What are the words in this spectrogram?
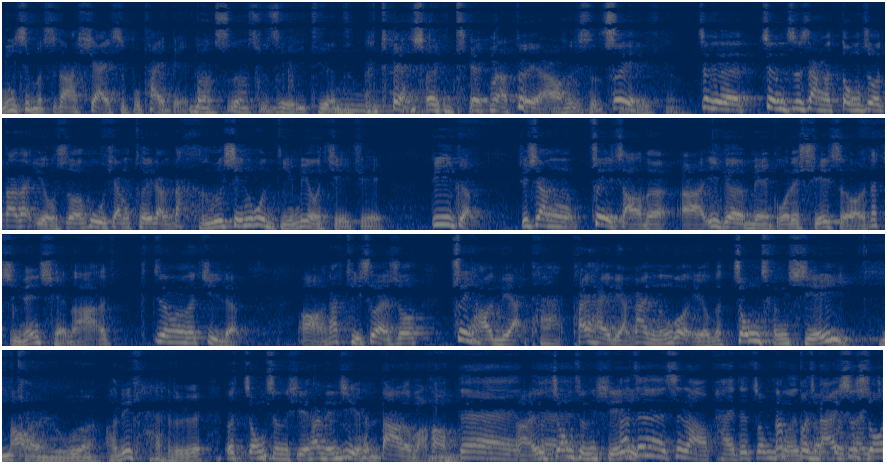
你怎么知道他下一次不派别的？是啊，就只有一天，嗯、对啊，就一天嘛，对啊，所以这个政治上的动作，大家有时候互相推让，但核心问题没有解决。第一个，就像最早的啊，一个美国的学者，他几年前啊，这样他记得。哦，他提出来说，最好两台台海两岸能够有个忠诚协议。李凯如了啊，李凯如，那忠诚协议，他年纪也很大了吧？哈，对，啊，忠诚协议，他真的是老牌的中国。那本来是说，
